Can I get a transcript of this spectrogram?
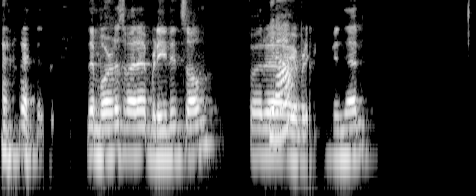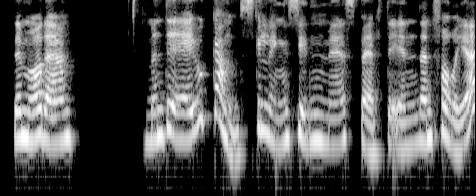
det må dessverre bli litt sånn for ja. øyeblikket min del. Det må det. Men det er jo ganske lenge siden vi spilte inn den forrige.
